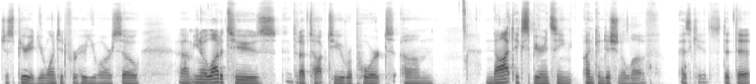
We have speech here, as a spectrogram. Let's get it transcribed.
Just period. You're wanted for who you are. So, um, you know, a lot of twos that I've talked to report um, not experiencing unconditional love as kids. That the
